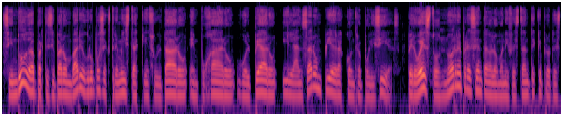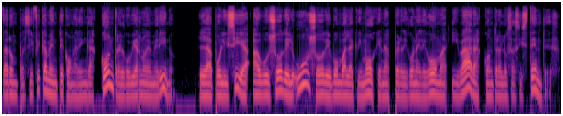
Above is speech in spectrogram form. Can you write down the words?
Sin duda participaron varios grupos extremistas que insultaron, empujaron, golpearon y lanzaron piedras contra policías, pero estos no representan a los manifestantes que protestaron pacíficamente con arengas contra el gobierno de Merino. La policía abusó del uso de bombas lacrimógenas, perdigones de goma y varas contra los asistentes.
